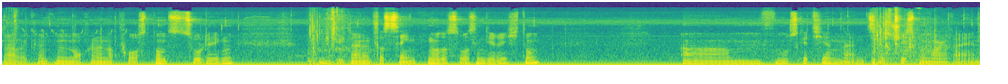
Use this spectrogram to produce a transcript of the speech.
Ja, wir könnten noch einen Apostel uns zulegen und wieder einen versenken oder sowas in die Richtung. Ähm, Musketier? Nein, zuerst schießen wir mal rein.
